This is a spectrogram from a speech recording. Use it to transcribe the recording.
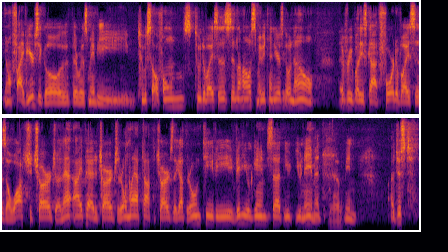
you know five years ago there was maybe two cell phones, two devices in the house. Maybe ten years ago now. Everybody's got four devices: a watch to charge, an iPad to charge, their own laptop to charge. They got their own TV, video game set, you you name it. Yeah. I mean, I just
